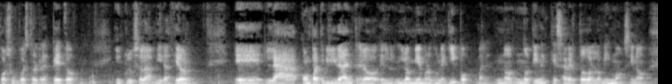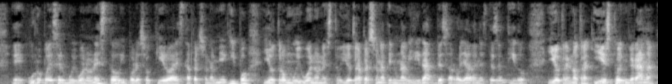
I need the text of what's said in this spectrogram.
por supuesto el respeto, incluso la admiración, eh, la compatibilidad entre los miembros de un equipo, ¿vale? No, no, tienen que saber todos lo mismo, sino eh, uno puede ser muy buen honesto y por eso quiero a esta persona en mi equipo y otro muy buen honesto y otra persona tiene una habilidad desarrollada en este sentido y otra en otra y esto engrana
